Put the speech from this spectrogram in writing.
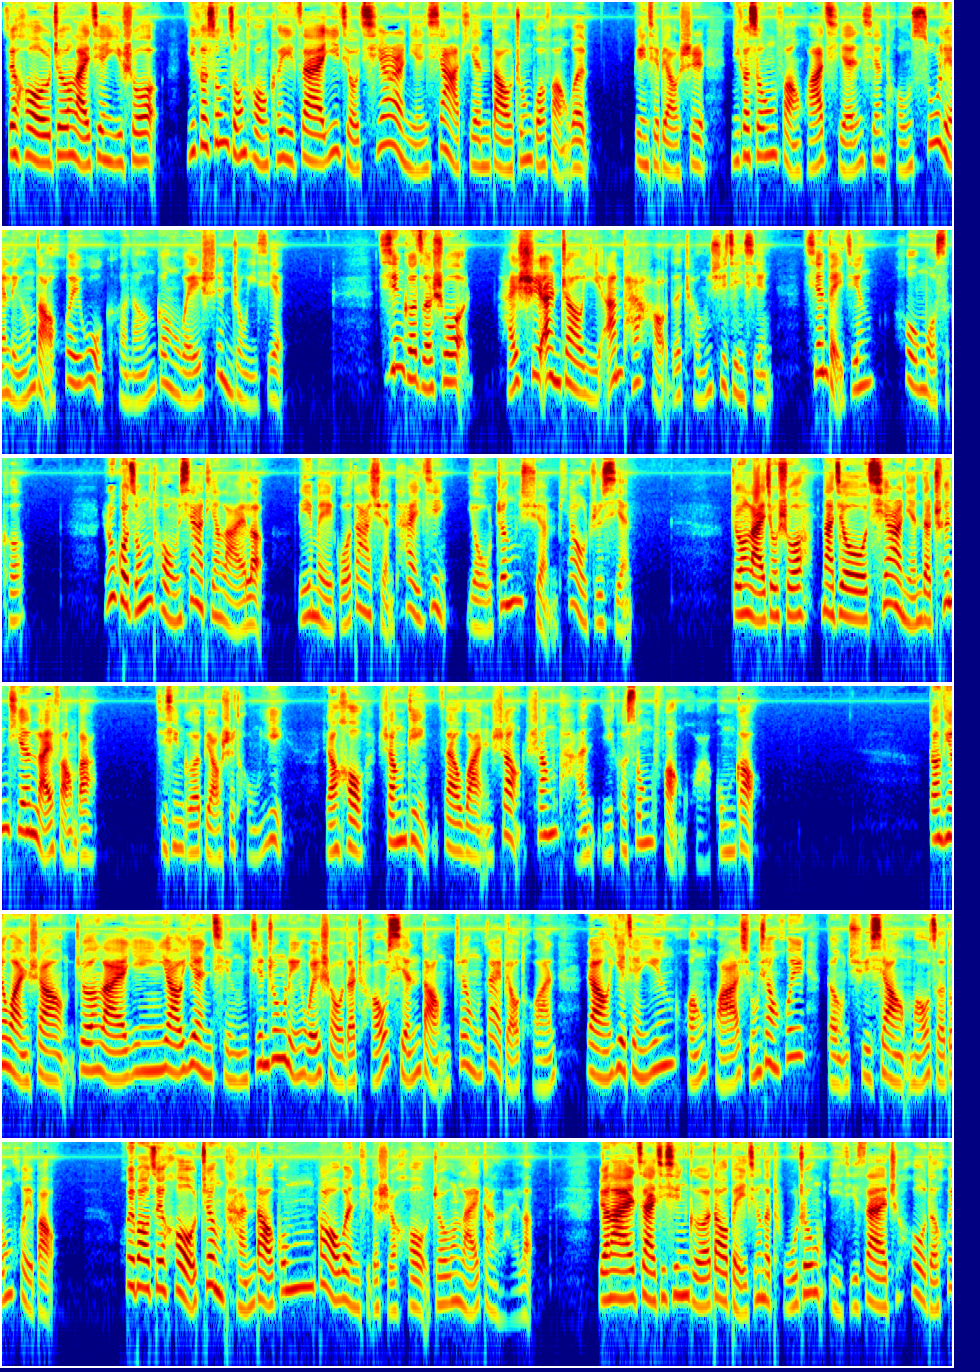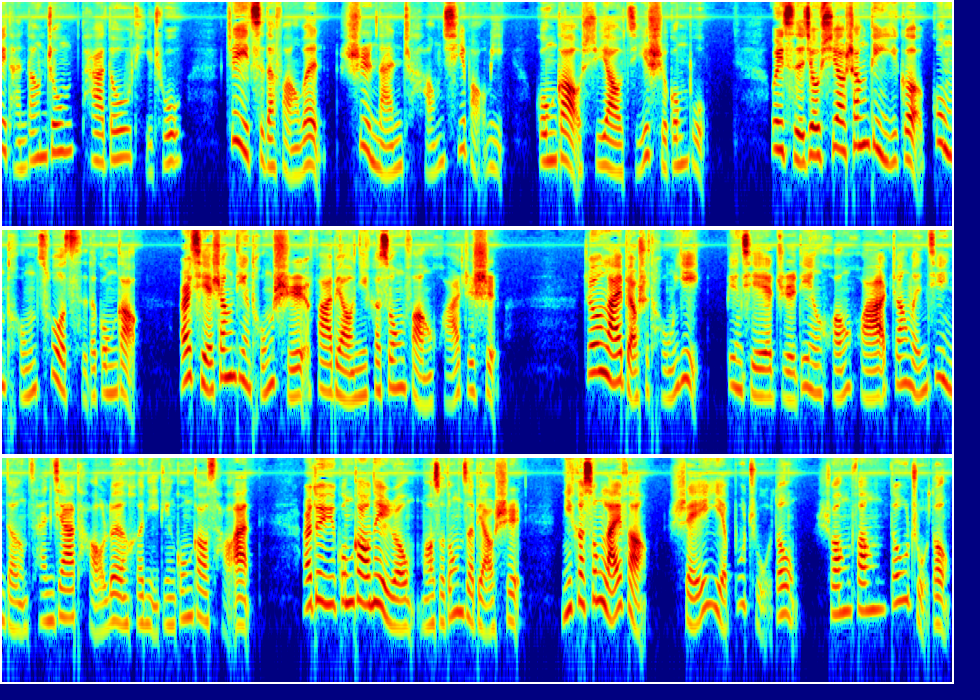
最后，周恩来建议说，尼克松总统可以在一九七二年夏天到中国访问，并且表示尼克松访华前先同苏联领导会晤可能更为慎重一些。基辛格则说，还是按照已安排好的程序进行，先北京后莫斯科。如果总统夏天来了，离美国大选太近，有争选票之嫌，周恩来就说，那就七二年的春天来访吧。基辛格表示同意，然后商定在晚上商谈尼克松访华公告。当天晚上，周恩来因要宴请金钟林为首的朝鲜党政代表团，让叶剑英、黄华、熊向晖等去向毛泽东汇报。汇报最后正谈到公报问题的时候，周恩来赶来了。原来，在基辛格到北京的途中，以及在之后的会谈当中，他都提出。这一次的访问是难长期保密，公告需要及时公布，为此就需要商定一个共同措辞的公告，而且商定同时发表尼克松访华之事。周恩来表示同意，并且指定黄华、张文静等参加讨论和拟定公告草案。而对于公告内容，毛泽东则表示，尼克松来访谁也不主动，双方都主动。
